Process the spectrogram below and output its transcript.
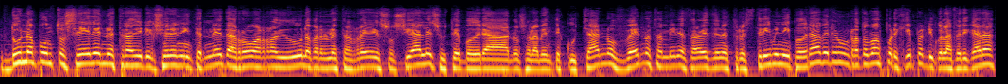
Duna.cl es nuestra dirección en internet, arroba Radio Duna para nuestras redes sociales. Usted podrá no solamente escucharnos, vernos también a través de nuestro streaming y podrá ver en un rato más, por ejemplo, a Nicolás Vergara,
